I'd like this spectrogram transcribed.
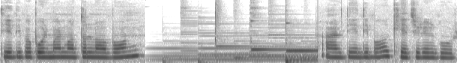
দিয়ে দিব পরিমাণ মতো লবণ। আর দিয়ে দিব খেজুরের গুড়।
